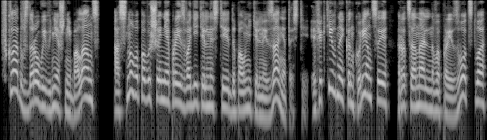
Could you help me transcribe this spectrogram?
вклад в здоровый внешний баланс, основа повышения производительности, дополнительной занятости, эффективной конкуренции, рационального производства,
